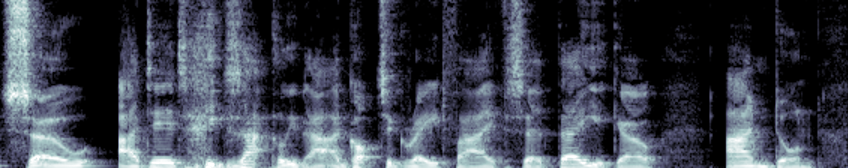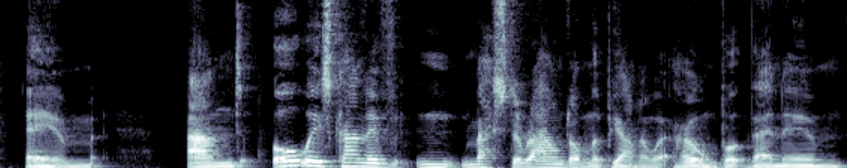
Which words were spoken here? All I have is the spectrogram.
So I did exactly that. I got to grade five, said, "There you go, I'm done." Um, and always kind of messed around on the piano at home, but then um,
